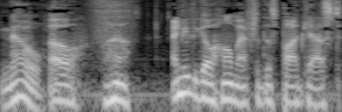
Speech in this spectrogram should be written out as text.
No. Oh, well, I need to go home after this podcast,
